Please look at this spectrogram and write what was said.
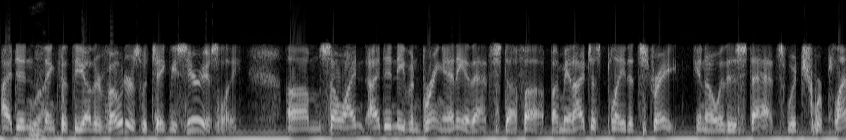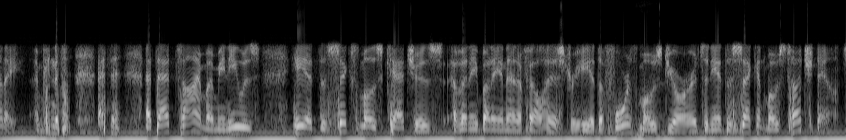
I didn't right. think that the other voters would take me seriously. Um, so I, I didn't even bring any of that stuff up. I mean, I just played it straight, you know, with his stats, which were plenty. I mean, at, the, at that time, I mean, he was he had the sixth most catches of anybody in NFL history. He had the fourth most yards, and he had the second most touchdowns.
